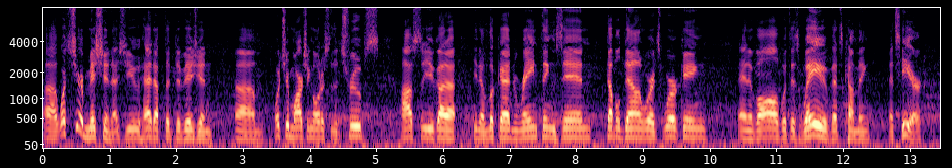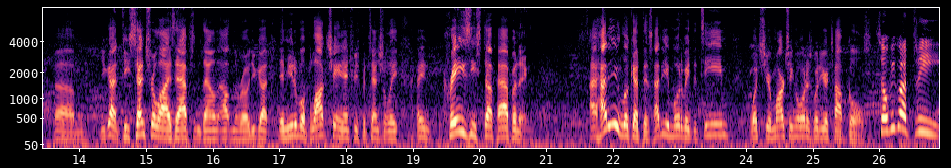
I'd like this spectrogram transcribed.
Uh, what's your mission as you head up the division? Um, what's your marching orders to the troops? Obviously you got to you know, look at and rein things in, double down where it's working, and evolve with this wave that's coming, that's here. Um, you got decentralized apps and down out in the road. You got immutable blockchain entries potentially. I mean, crazy stuff happening. Uh, How do you look at this? How do you motivate the team? What's your marching orders? What are your top goals? So we've got three,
